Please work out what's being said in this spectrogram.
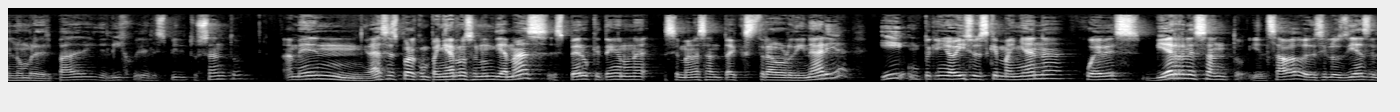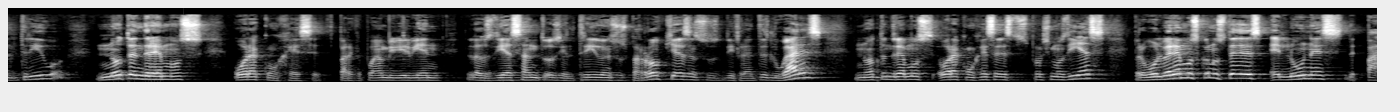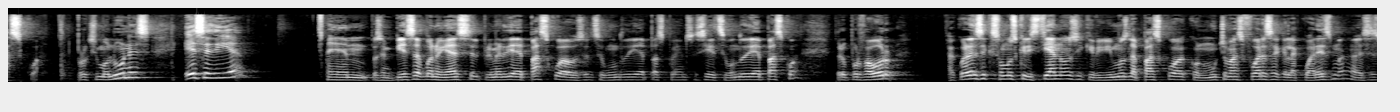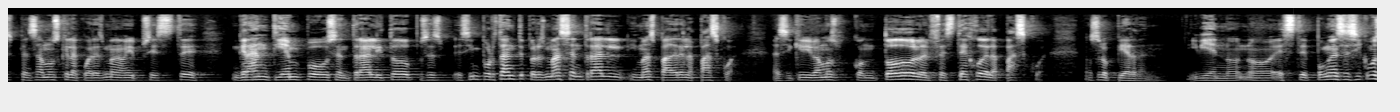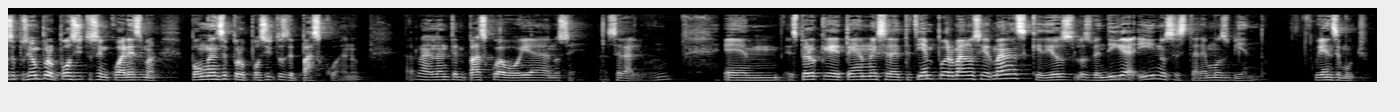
En el nombre del Padre y del Hijo y del Espíritu Santo. Amén. Gracias por acompañarnos en un día más. Espero que tengan una Semana Santa extraordinaria. Y un pequeño aviso es que mañana, jueves, viernes santo y el sábado, es decir, los días del triduo, no tendremos hora con Gesed para que puedan vivir bien los días santos y el triduo en sus parroquias, en sus diferentes lugares. No tendremos hora con Gesed estos próximos días, pero volveremos con ustedes el lunes de Pascua. El próximo lunes, ese día Em, pues empieza, bueno, ya es el primer día de Pascua o es el segundo día de Pascua, no sé si el segundo día de Pascua, pero por favor, acuérdense que somos cristianos y que vivimos la Pascua con mucho más fuerza que la cuaresma. A veces pensamos que la cuaresma, oye, pues este gran tiempo central y todo, pues es, es importante, pero es más central y más padre la Pascua. Así que vivamos con todo el festejo de la Pascua, no se lo pierdan. Y bien, no, no, este, pónganse así como se pusieron propósitos en cuaresma, pónganse propósitos de Pascua, ¿no? adelante en Pascua voy a, no sé, hacer algo. Em, espero que tengan un excelente tiempo, hermanos y hermanas, que Dios los bendiga y nos estaremos viendo. Cuídense mucho.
